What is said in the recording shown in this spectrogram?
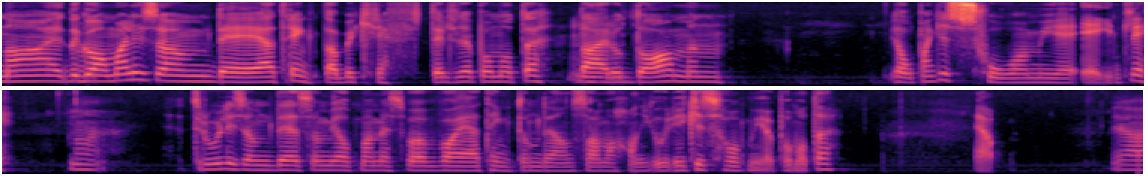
Nei, det ga meg liksom det jeg trengte av bekreftelse, på en måte, der og da, men hjalp meg ikke så mye, egentlig. Nei. Jeg tror liksom det som hjalp meg mest, var hva jeg tenkte om det han sa, men han gjorde ikke så mye, på en måte. Ja. Ja,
